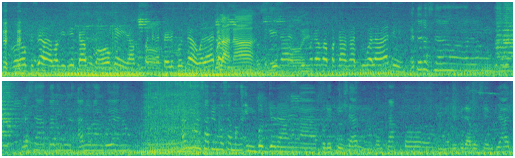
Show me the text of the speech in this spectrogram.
Pero umpisa, makikita mo, okay. Tapos pag nakatalikod na, wala na. Wala na. Hindi na, hindi mo na mapagkakatiwalaan eh. Ito, last na lang, ano lang, last na tanong, ko- ano lang kuya, no? Ano masabi mo sa mga involved dyan na mga politician, mga kontraktor, mga DPWC empleyado,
